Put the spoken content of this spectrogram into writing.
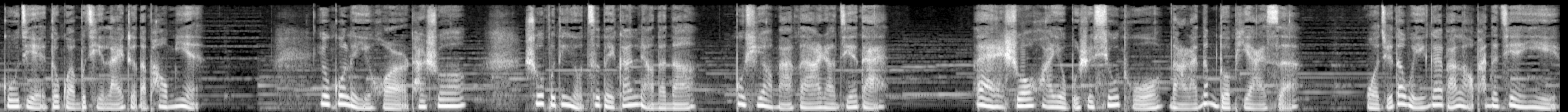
估计都管不起来者的泡面。”又过了一会儿，他说：“说不定有自备干粮的呢，不需要麻烦阿让接待。”哎，说话又不是修图，哪来那么多 P.S.？我觉得我应该把老潘的建议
